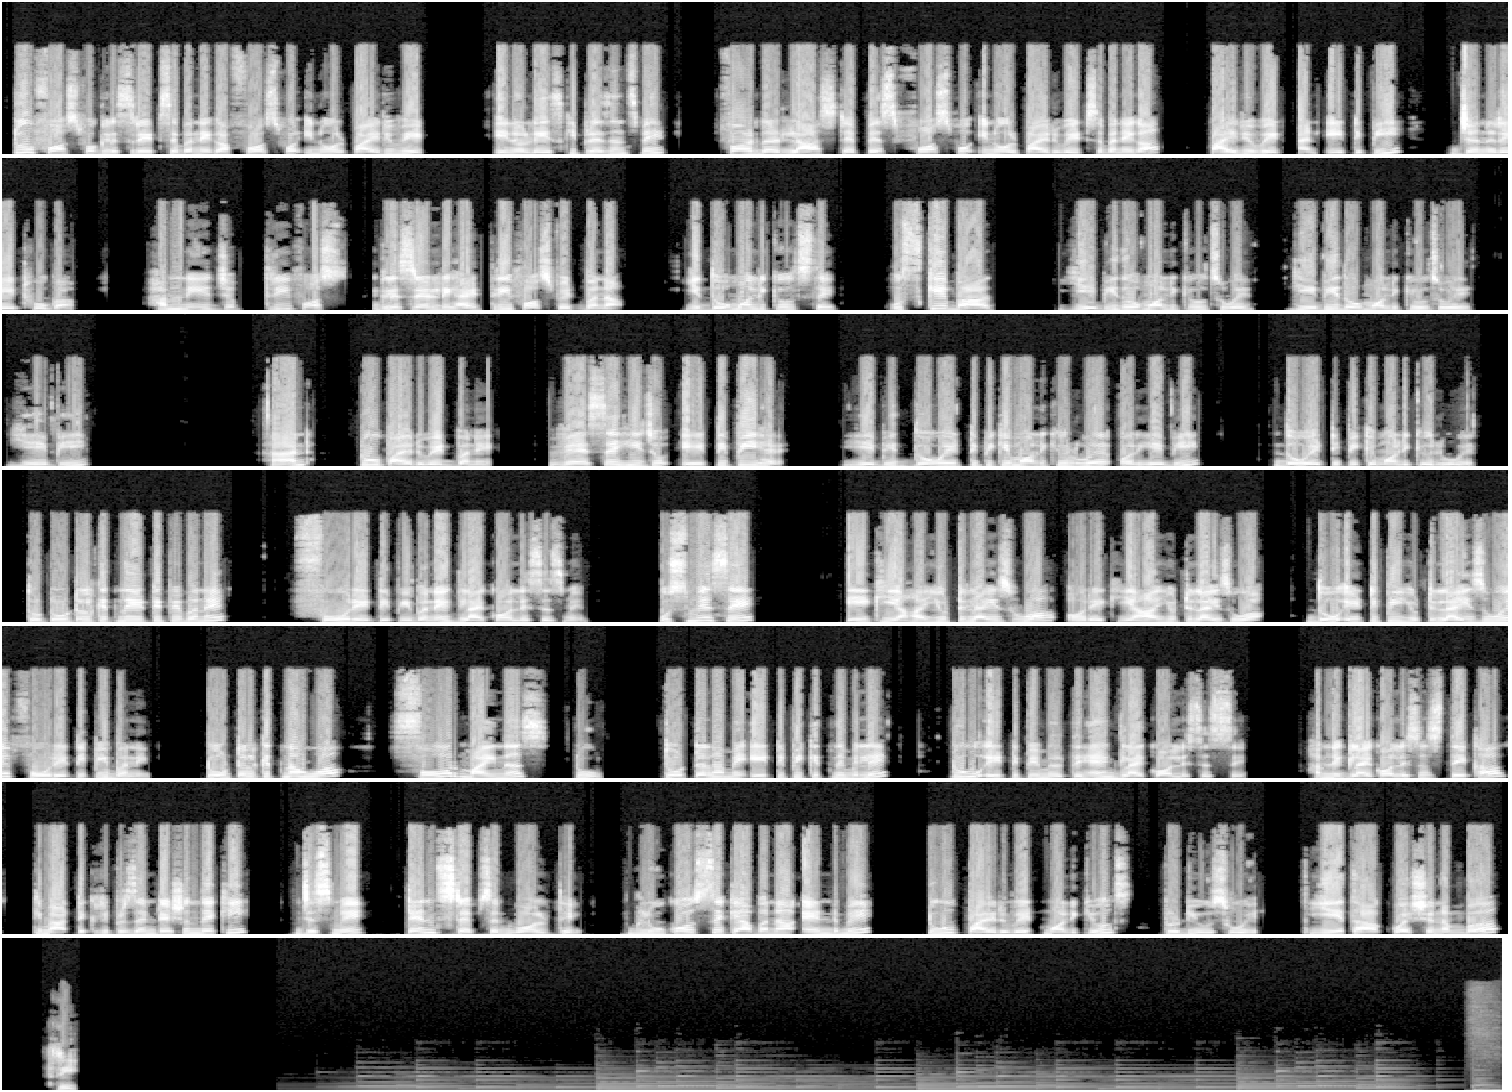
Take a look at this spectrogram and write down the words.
टू फॉस्फोग्लिसरेट से बनेगा फॉस्फो इनोल पायरुवेट इनोलेस की प्रेजेंस में। Further last step is phospho enol pyruvate से बनेगा पायरुवेट एंड एटीपी जनरेट होगा। हमने जब three phos glyceraldehyde three phosphate बना। ये दो मॉलिक्यूल्स थे। उसके बाद ये भी दो मॉलिक्यूल्स हुए, ये भी दो मॉलिक्यूल्स हुए, ये भी एंड टू पायरुवेट बने। वैसे ही जो एटीपी है, ये भी दो एटीपी के मॉलिक्यूल हुए और ये भी दो एटीपी के मॉलिक्यूल हुए। तो टोटल कितने एटीपी बने? फोर एटीपी बने ग्लाइकोलिसिस में। उसमें से एक यहाँ यूटिलाइज हुआ और एक यहाँ यूटिलाइज हुआ। दो एटीपी यूटिलाइज हुए फोर एटीपी बने। टोटल कितना हुआ? फोर माइनस टू टोटल हमें एटीपी कितने मिले? टू एटीपी मिलते हैं ग्लाइकोलिसिस से। हमने ग्लाइकोलिसिस देखा किमैटिक रिप्रेजेंटेशन देखी, जिसमें टेन स्टेप्स इन्वॉल्व थे। ग्लूकोज से क्या बना एंड में? टू पायरुवेट मॉलिक्यूल्स प्रोड्यूस हुए। ये था question number three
